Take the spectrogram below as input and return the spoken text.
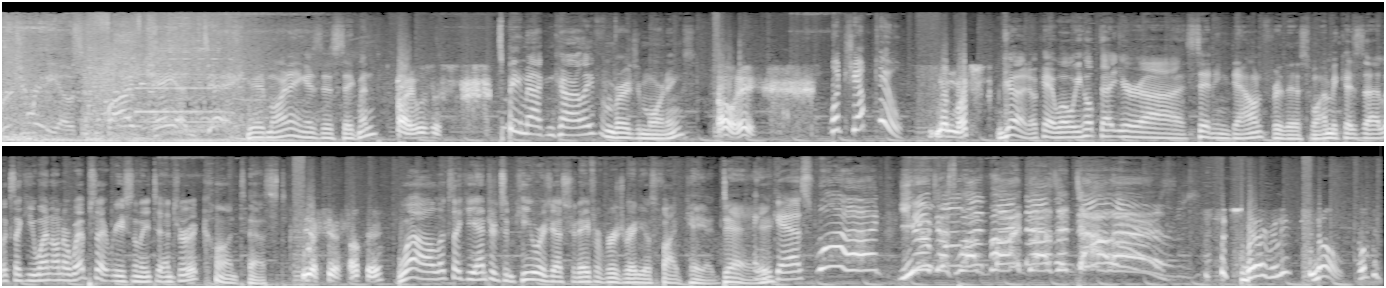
Virgin Radio's 5K a day. Good morning. Is this Sigmund? Hi, who's this? It's B Mac and Carly from Virgin Mornings. Oh, hey, What's you up to? Not much. Good. Okay. Well, we hope that you're uh, sitting down for this one because uh, it looks like you went on our website recently to enter a contest. Yes, yes, okay. Well, it looks like you entered some keywords yesterday for Virgin Radio's 5K a day. And guess what? you just won $5,000! Did I really? No. What the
